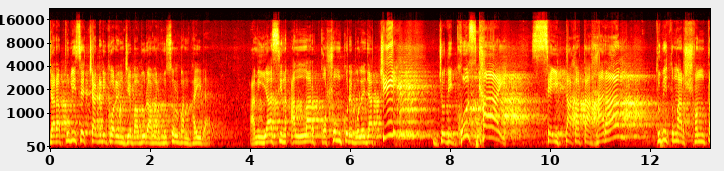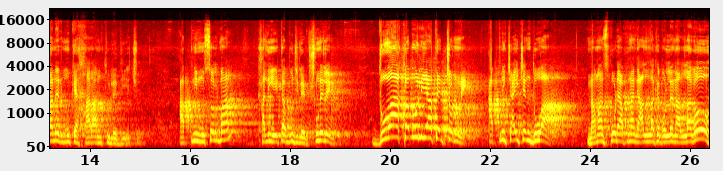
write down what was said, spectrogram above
যারা পুলিশের চাকরি করেন, যে বাবুর আমার মুসলমান ভাইরা, আমি ইয়াসিন আল্লাহর কসম করে বলে যাচ্ছি, যদি ঘুষ খায়, সেই টাকাটা হারাম, তুমি তোমার সন্তানের মুখে হারাম তুলে দিয়েছ। আপনি মুসলমান? খালি এটা বুঝলেন, শুনেলেন। দোয়া কবুলিয়াতের জন্যে। আপনি চাইছেন দোয়া নামাজ পড়ে আপনাকে আল্লাহকে বললেন, আল্লাহ গো,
